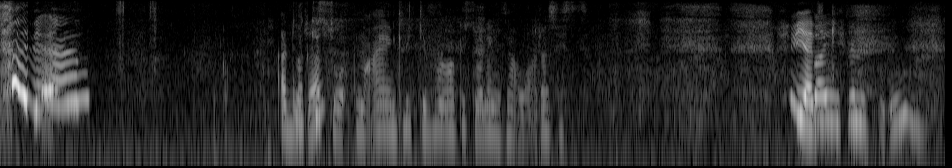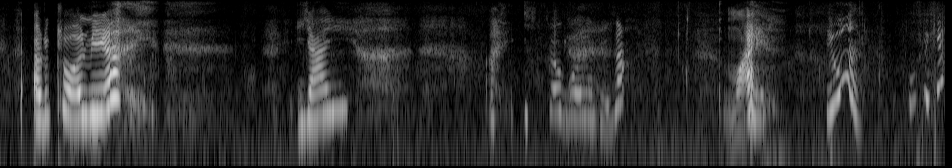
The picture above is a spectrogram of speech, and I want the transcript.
Herre! Er du redd? så, nei, egentlig ikke, for det var ikke så lenge siden jeg var her sist. Er, Da gikk vi nesten inn. er du klar, Mie? Jeg Vi gå rundt huset? Nei. Jo! Hvorfor ikke?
